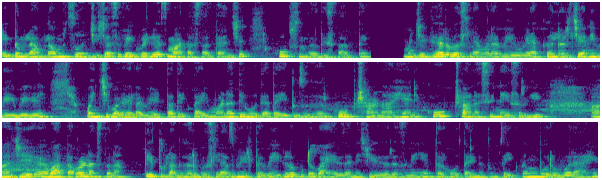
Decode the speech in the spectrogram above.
एकदम लांब लांब चोंजीचे असे वेगवेगळेच माठ असतात त्यांचे. खूप सुंदर दिसतात ते. म्हणजे घर बसल्या मला वेगवेगळ्या कलरचे आणि वेगवेगळे पंची बघायला भेटतात. एक ताई म्हणते होत्या ताई तुझं घर खूप छान आहे आणि खूप छान असे नैसर्गिक जे वातावरण असतं ना ते तुला घर बसल्याच भेटतं. वेगळं कुठं बाहेर जाण्याची गरज नाही आहे तर होत आहे ना तुमचं एकदम बरोबर आहे.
